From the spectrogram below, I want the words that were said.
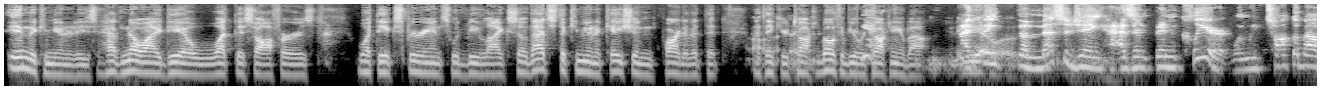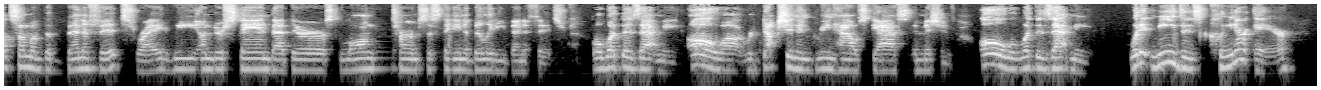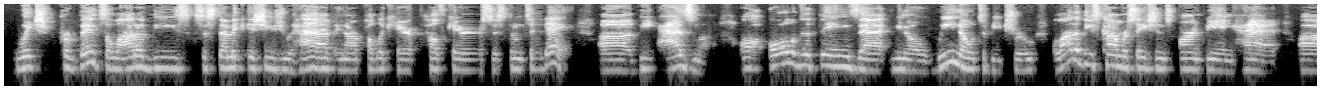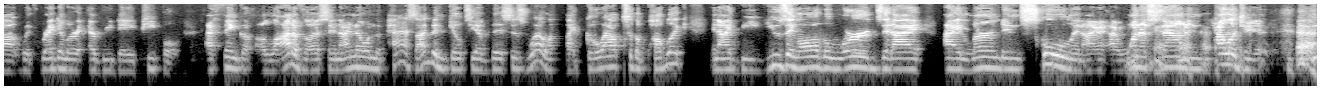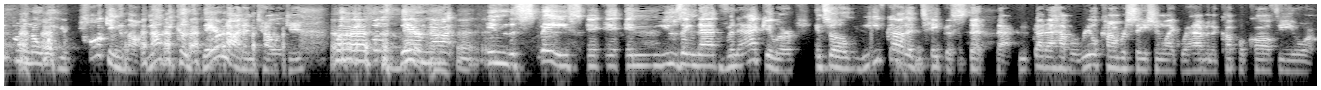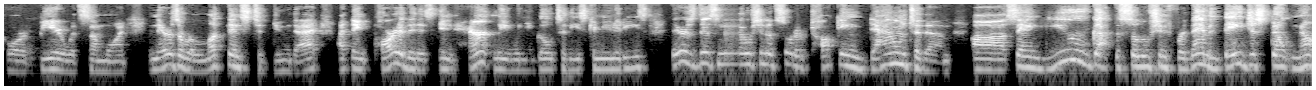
in the communities have no idea what this offers, what the experience would be like. So that's the communication part of it that I think you're talking, both of you were Yeah. talking about. I think the messaging hasn't been clear. When we talk about some of the benefits, right, we understand that there's long term sustainability benefits. Well, what does that mean? Oh, uh, reduction in greenhouse gas emissions. Oh, well, what does that mean? What it means is cleaner air, which prevents a lot of these systemic issues you have in our public health care, healthcare system today. Uh, the asthma, all, of the things that you know we know to be true a lot of these conversations aren't being had uh, with regular everyday people. I think a lot of us and i know in the past i've been guilty of this as well i'd go out to the public and i'd be using all the words that i i learned in school and i, I want to sound intelligent people don't know what you're talking about not because they're not intelligent but because they're not in the space and- and using that vernacular. And so we've got to take a step back. We've got to have a real conversation like we're having a cup of coffee or, or beer with someone. And there's a reluctance to do that. I think part of it is inherently when you go to these communities, there's this notion of sort of talking down to them, uh, saying you've got the solution for them and they just don't know.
